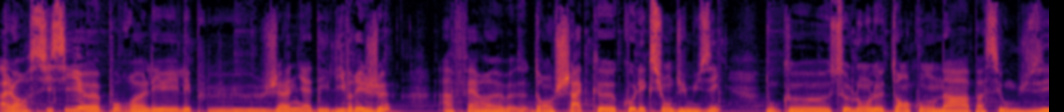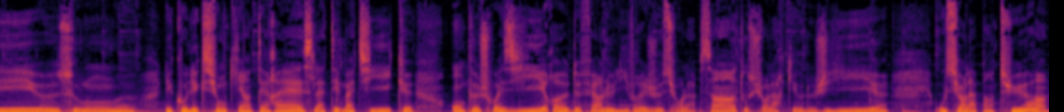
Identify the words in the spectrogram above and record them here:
Alors, si, si, pour les, les plus jeunes, il y a des livres et jeux à faire dans chaque collection du musée. Donc euh, selon le temps qu'on a à passer au musée, euh, selon euh, les collections qui intéressent, la thématique, on peut choisir de faire le livret-jeu sur l'absinthe ou sur l'archéologie ou sur la peinture.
